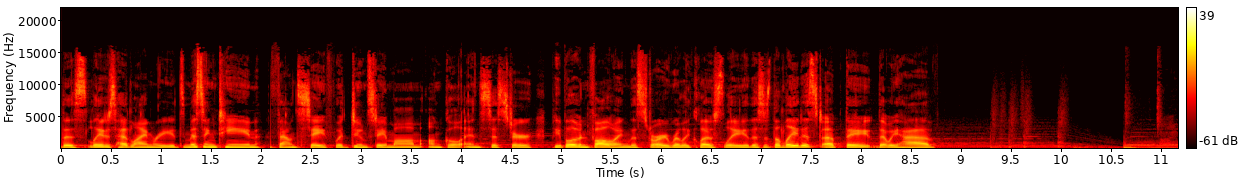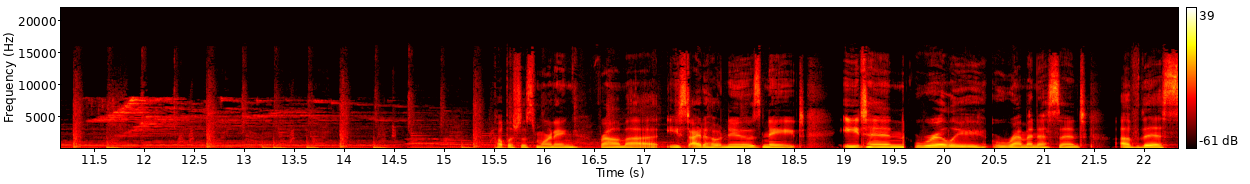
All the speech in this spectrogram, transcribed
This latest headline reads Missing teen found safe with doomsday mom, uncle, and sister. People have been following this story really closely. This is the latest update that we have. Published this morning from uh, East Idaho News. Nate Eaton, really reminiscent of this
